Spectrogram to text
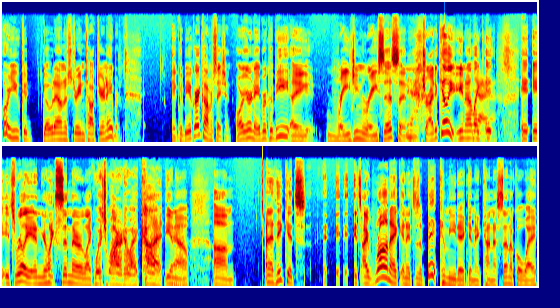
Or you could go down the street and talk to your neighbor. It could be a great conversation. Or your neighbor could be a raging racist and yeah. try to kill you. You know, like yeah, it, yeah. It, it, it's really, and you're like sitting there like, which wire do I cut? You know, um, and I think it's it's ironic and it's a bit comedic in a kind of cynical way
